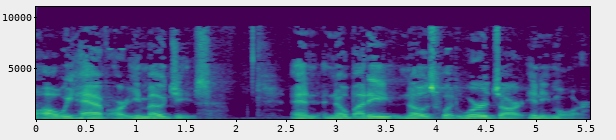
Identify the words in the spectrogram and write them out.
all we have are emojis, and nobody knows what words are anymore.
